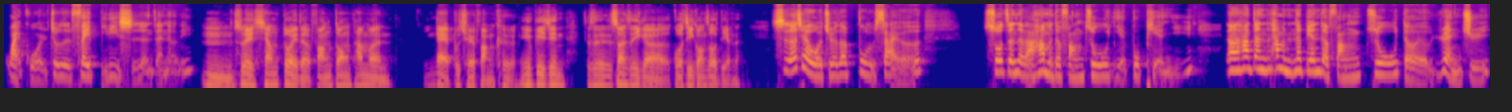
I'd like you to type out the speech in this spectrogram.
外国人，就是非比利时人在那里。嗯，所以相对的房东他们应该也不缺房客，因为毕竟就是算是一个国际工作点了。是，而且我觉得布鲁塞尔。说真的啦，他们的房租也不便宜。那他但他们那边的房租的 range，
